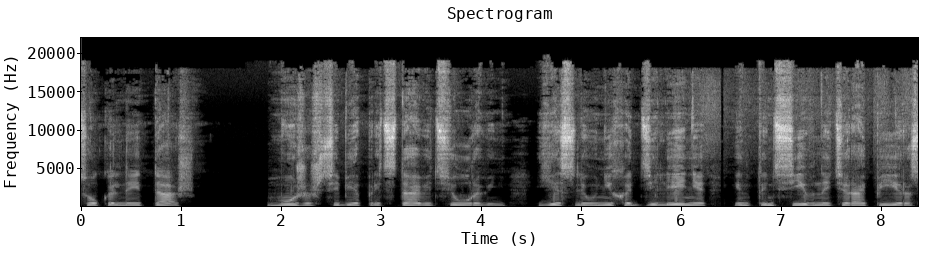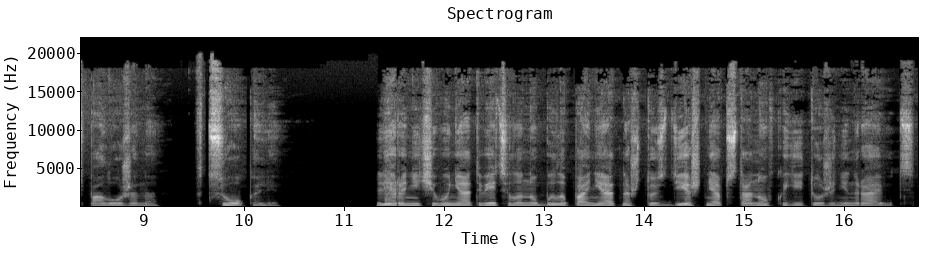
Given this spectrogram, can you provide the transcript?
цокольный этаж. Можешь себе представить уровень, если у них отделение интенсивной терапии расположено в цоколе. Лера ничего не ответила, но было понятно, что здешняя обстановка ей тоже не нравится.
